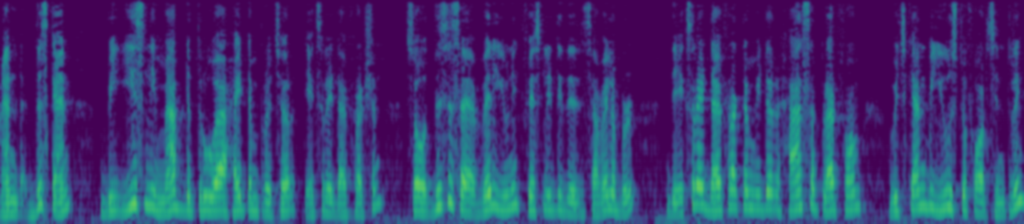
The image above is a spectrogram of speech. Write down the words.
and this can be easily mapped through a high temperature X-ray diffraction. So, this is a very unique facility that is available. The X-ray diffractometer has a platform which can be used for sintering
